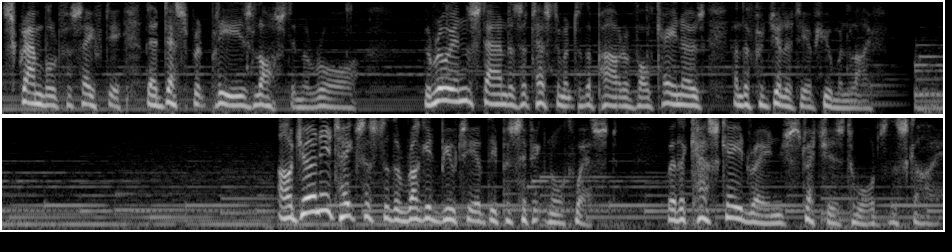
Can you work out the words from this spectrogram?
scrambled for safety, their desperate pleas lost in the roar. The ruins stand as a testament to the power of volcanoes and the fragility of human life. Our journey takes us to the rugged beauty of the Pacific Northwest, where the Cascade Range stretches towards the sky.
